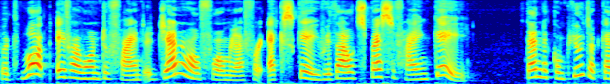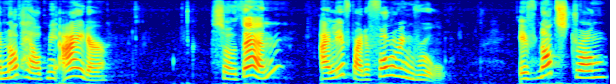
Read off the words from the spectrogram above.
But what if I want to find a general formula for xk without specifying k? Then the computer cannot help me either. So then, I live by the following rule. If not strong,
